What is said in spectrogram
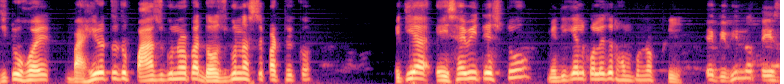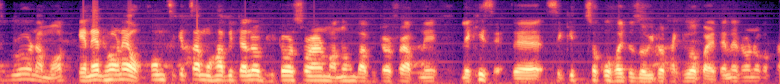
যিটো হয় বাহিৰতোতো পাঁচ গুণৰ পৰা দহ গুণ আছে পাৰ্থক্য। এতিয়া এইচ আই ভি টেষ্টটো মেডিকেল কলেজত সম্পূৰ্ণ ফ্ৰী এই বিভিন্ন টেষ্টবোৰৰ নামত কেনেধৰণে অসম চিকিৎসা মহাবিদ্যালয়ৰ ভিতৰ চৰাৰ মানুহ বা ভিতৰ চৰা আপুনি লিখিছে যে চিকিৎসকো হয়তো জড়িত থাকিব পাৰে তেনেধৰণৰ কথা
